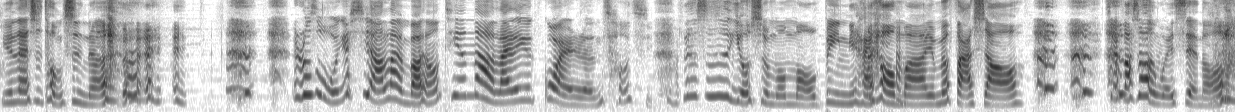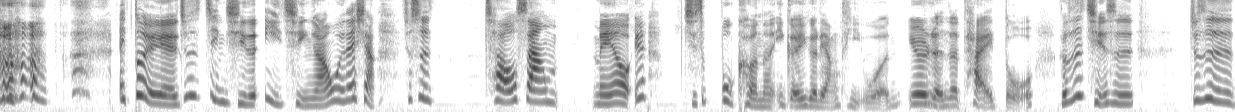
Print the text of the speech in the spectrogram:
原来是同事呢。对。如果是我应该吓烂吧？然后天哪，来了一个怪人，超奇怪。那是有什么毛病？你还好吗？有没有发烧？现在发烧很危险哦。哎，对耶，就是近期的疫情啊，我也在想，就是超商没有，因为其实不可能一个一个量体温，因为人的太多。可是其实就是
